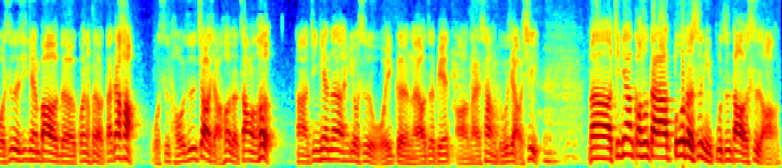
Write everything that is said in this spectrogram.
我是金钱豹的观众朋友，大家好，我是投资叫小贺的张文贺啊。今天呢，又是我一个人来到这边啊，来唱独角戏。那今天要告诉大家多的是你不知道的事啊。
